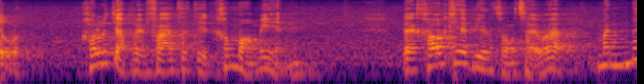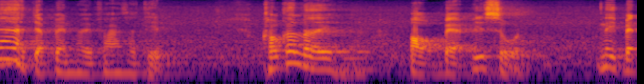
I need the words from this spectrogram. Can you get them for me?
ดูดเขารู้จักไฟฟ้าสถิตเขามองไม่เห็น แต่เขาแค่เพียงสงสัยว่ามันน่าจะเป็นไฟฟ้าสถิตเขาก็เลยออกแบบพิสูจน์ นี่เป็น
